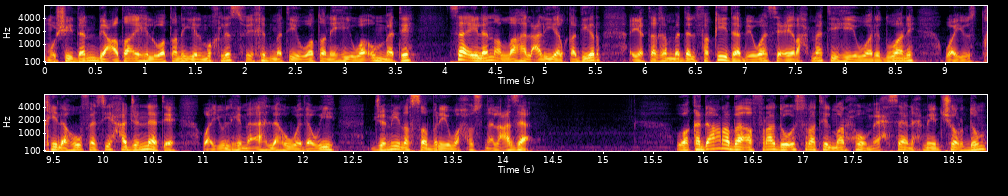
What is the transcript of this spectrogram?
مشيدا بعطائه الوطني المخلص في خدمة وطنه وأمته. سائلا الله العلي القدير أن يتغمد الفقيد بواسع رحمته ورضوانه ويدخله فسيح جناته ويلهم أهله وذويه جميل الصبر وحسن العزاء. وقد أعرب أفراد أسرة المرحوم إحسان حميد شردم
